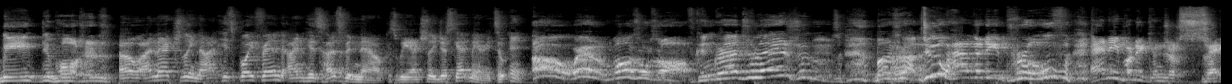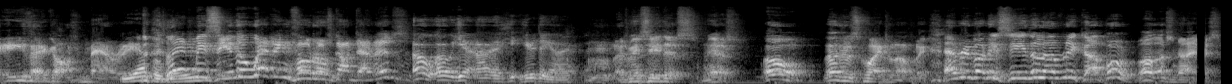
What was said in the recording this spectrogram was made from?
be deported? Oh, I'm actually not his boyfriend, I'm his husband now, because we actually just got married, so eh. Oh, well, mazel tov. Congratulations. But uh, do you have any proof? Anybody can just say they got married. Yeah, Let me see the wedding photos, goddammit. Oh, oh, yeah, uh, here they are. Let me see this. Yes. Oh, that is quite lovely. Everybody see the lovely couple? Oh, that's nice.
